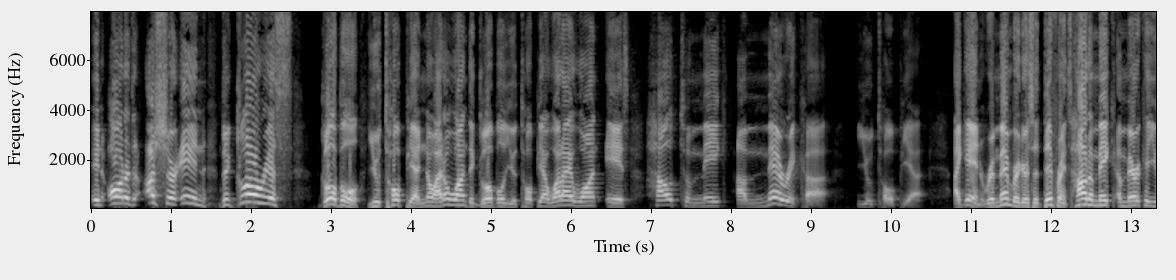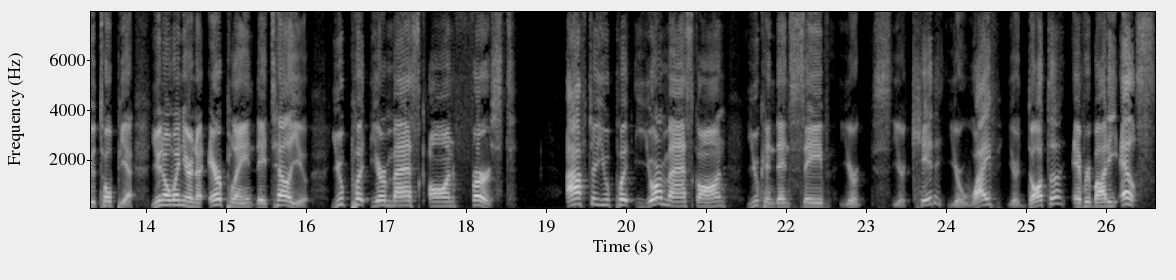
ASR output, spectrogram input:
in order to usher in the glorious global utopia. No, I don't want the global utopia. What I want is how to make America utopia. Again, remember there's a difference. How to make America utopia. You know, when you're in an airplane, they tell you, you put your mask on first. After you put your mask on, you can then save your, your kid, your wife, your daughter, everybody else.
